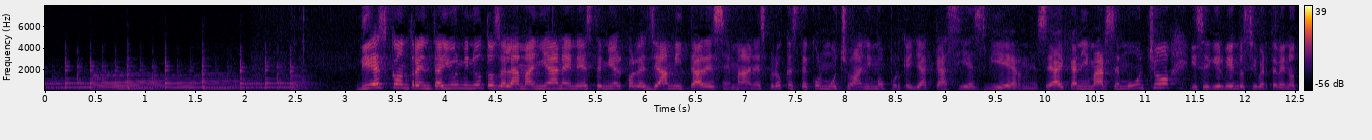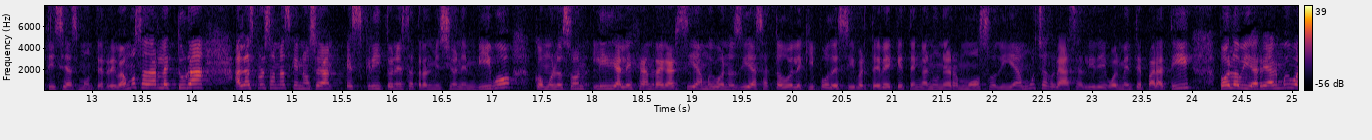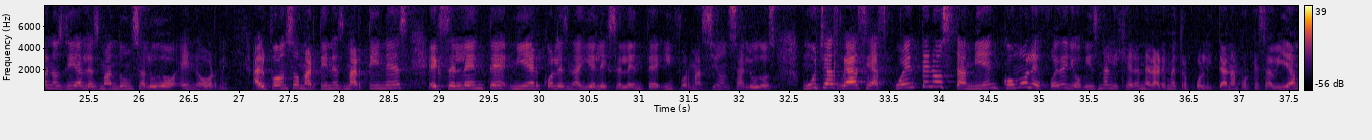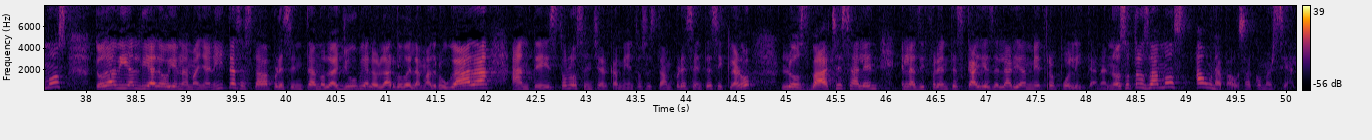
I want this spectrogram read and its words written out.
10 con 31 minutos de la mañana en este miércoles, ya mitad de semana. Espero que esté con mucho ánimo porque ya casi es viernes. ¿eh? Hay que animarse mucho y seguir viendo Ciber TV Noticias Monterrey. Vamos a dar lectura a las personas que nos han escrito en esta transmisión en vivo, como lo son Lidia Alejandra García. Muy buenos días a todo el equipo de Ciber TV. Que tengan un hermoso día. Muchas gracias, Lidia, igualmente para ti. Polo Villarreal, muy buenos días. Les mando un saludo enorme. Alfonso Martínez Martínez, excelente miércoles, Nayeli, excelente información. Saludos. Muchas gracias. Cuéntenos también cómo le fue de llovizna ligera en el área metropolitana, porque sabíamos, todavía el día de hoy en la mañanita se estaba presentando la lluvia a lo largo de la madrugada. Ante esto, los encharcamientos están presentes y, claro, los baches salen en las diferentes calles del área metropolitana. Nosotros vamos a una pausa comercial.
